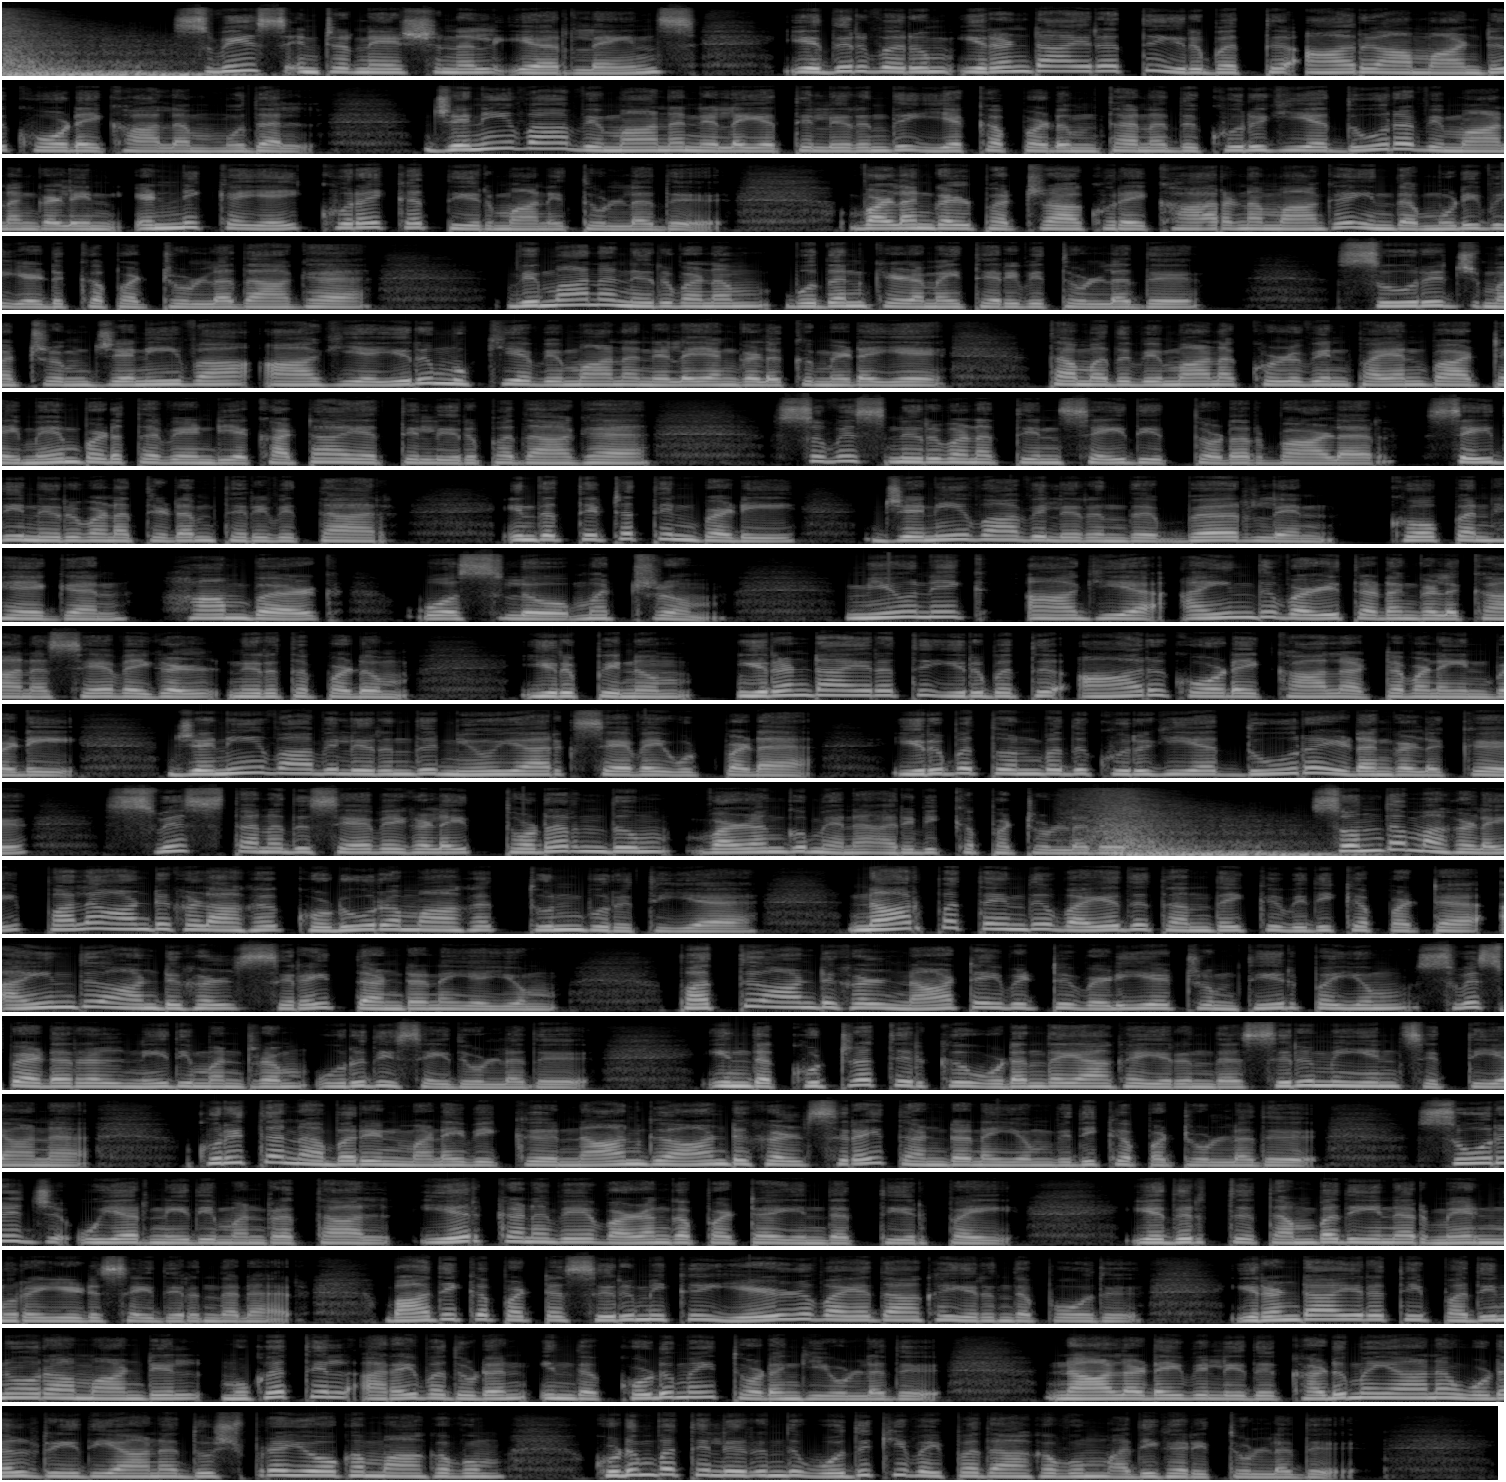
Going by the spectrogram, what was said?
சுவிஸ் இன்டர்நேஷனல் ஏர்லைன்ஸ் எதிர்வரும் இரண்டாயிரத்து இருபத்து ஆறு ஆம் ஆண்டு கோடைக்காலம் முதல் ஜெனீவா விமான நிலையத்திலிருந்து இயக்கப்படும் தனது குறுகிய தூர விமானங்களின் எண்ணிக்கையை குறைக்க தீர்மானித்துள்ளது. வளங்கள் பற்றாக்குறை காரணமாக இந்த முடிவு எடுக்கப்பட்டுள்ளதாக விமான நிறுவனம் புதன்கிழமை தெரிவித்துள்ளது. சூரிஜ் மற்றும் ஜெனீவா ஆகிய இரு முக்கிய விமான நிலையங்களுக்கும் இடையே தமது விமானக் குழுவின் பயன்பாட்டை மேம்படுத்த வேண்டிய கட்டாயத்தில் இருப்பதாக சுவிஸ் நிறுவனத்தின் செய்தித் தொடர்பாளர் செய்தி நிறுவனத்திடம் தெரிவித்தார். இந்த திட்டத்தின்படி ஜெனீவாவிலிருந்து பெர்லின் கோப்பன்ஹேகன் ஹாம்பர்க் ஒஸ்லோ மற்றும் மியூனிக் ஆகிய ஐந்து வழித்தடங்களுக்கான சேவைகள் நிறுத்தப்படும். இருப்பினும் இரண்டாயிரத்து இருபத்து ஆறு கோடை கால அட்டவணையின்படி ஜெனீவாவிலிருந்து நியூயார்க் சேவை உட்பட இருபத்தொன்பது குறுகிய தூர இடங்களுக்கு சுவிஸ் தனது சேவைகளை தொடர்ந்தும் வழங்கும் என அறிவிக்கப்பட்டுள்ளது. சொந்த மகளை பல ஆண்டுகளாக கொடூரமாக துன்புறுத்திய நாற்பத்தைந்து வயது தந்தைக்கு விதிக்கப்பட்ட ஐந்து ஆண்டுகள் சிறை தண்டனையையும் பத்து ஆண்டுகள் நாட்டை விட்டு வெளியேற்றும் தீர்ப்பையும் சுவிஸ் பெடரல் நீதிமன்றம் உறுதி செய்துள்ளது. இந்த குற்றத்திற்கு உடந்தையாக இருந்த சிறுமியின் சித்தியான குறித்த நபரின் மனைவிக்கு நான்கு ஆண்டுகள் சிறை தண்டனையும் விதிக்கப்பட்டுள்ளது. சூரிஜ் உயர் நீதிமன்றத்தால் ஏற்கனவே வழங்கப்பட்ட இந்த தீர்ப்பை எதிர்த்து தம்பதியினர் மேன்முறையீடு செய்திருந்தனர். பாதிக்கப்பட்ட சிறுமிக்கு ஏழு வயதாக இருந்தபோது இரண்டாயிரத்தி பதினோராம் ஆண்டில் முகத்தில் அறைவதுடன் இந்த கொடுமை தொடங்கியுள்ளது. நாளடைவில் இது கடுமையான உடல் ரீதியான துஷ்பிரயோகமாகவும் குடும்பத்திலிருந்து ஒதுக்கி வைப்பதாகவும் அதிகரித்துள்ளது.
